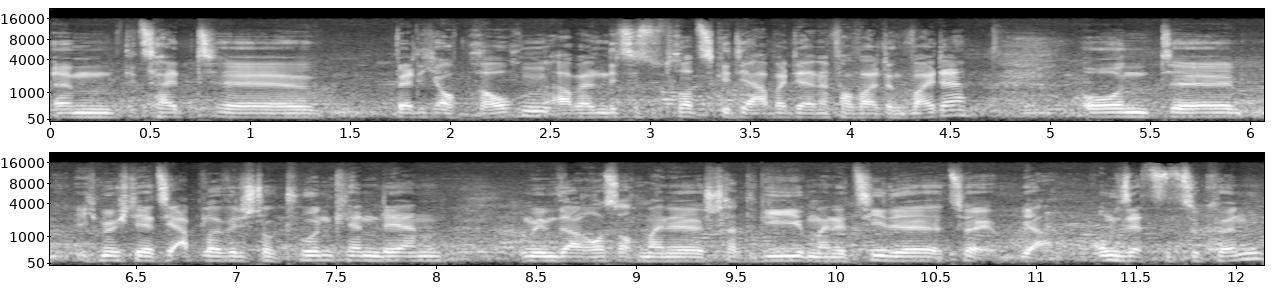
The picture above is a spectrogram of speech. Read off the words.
Ähm, die Zeit äh, werde ich auch brauchen, aber nichtsdestotrotz geht die Arbeit ja in der Verwaltung weiter. Und äh, ich möchte jetzt die Abläufe, die Strukturen kennenlernen, um eben daraus auch meine Strategie, meine Ziele zu, ja, umsetzen zu können.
